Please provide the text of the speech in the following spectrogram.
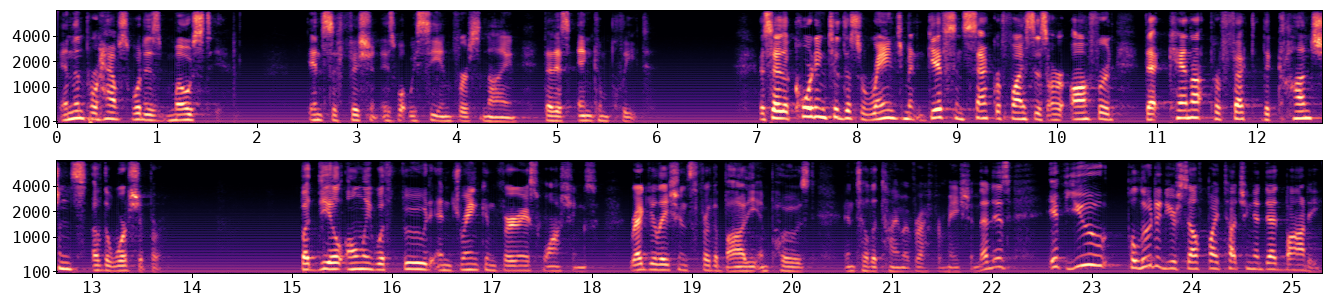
And then perhaps what is most insufficient is what we see in verse 9 that is incomplete. It said, according to this arrangement, gifts and sacrifices are offered that cannot perfect the conscience of the worshiper, but deal only with food and drink and various washings, regulations for the body imposed until the time of Reformation. That is, if you polluted yourself by touching a dead body,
